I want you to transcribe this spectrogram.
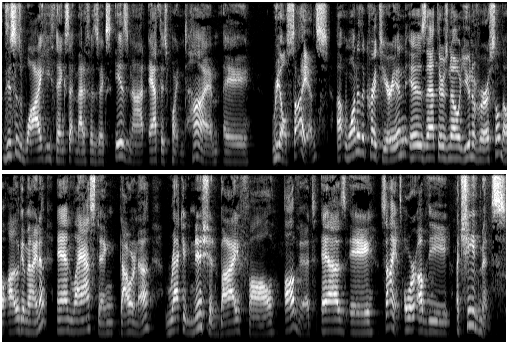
This is why he thinks that metaphysics is not, at this point in time, a real science. Uh, one of the criterion is that there's no universal, no allgemeine, and lasting, dauernde, recognition by fall of it as a science or of the achievements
